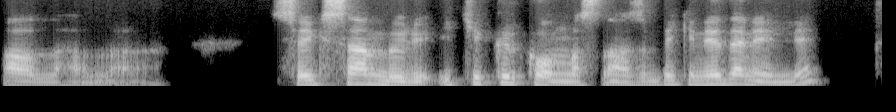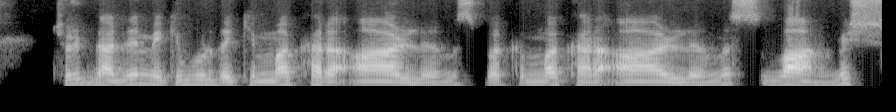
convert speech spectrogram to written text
Allah Allah. 80 bölü 2 40 olması lazım. Peki neden 50? Çocuklar demek ki buradaki makara ağırlığımız, bakın makara ağırlığımız varmış.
